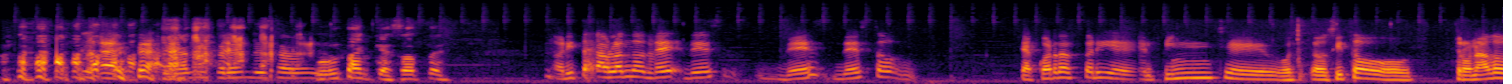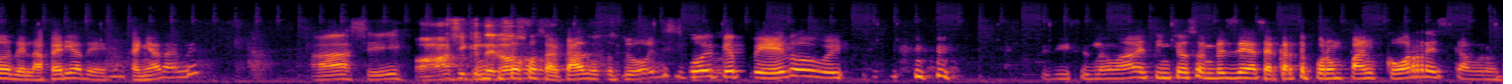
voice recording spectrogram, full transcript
Gana un tren de esta vez. Un tanquesote. Ahorita hablando de, de, de, de esto, ¿te acuerdas, Peri, el pinche os- osito tronado de la feria de la cañada, güey? Ah, sí. Ah, sí que te lo ojos sacados. Güey, qué pedo, güey. Dices, no mames, pinche oso, en vez de acercarte por un pan, corres, cabrón.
